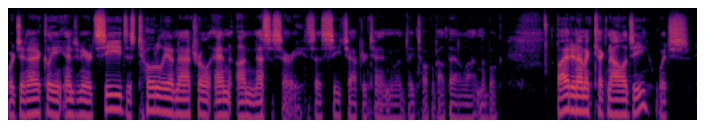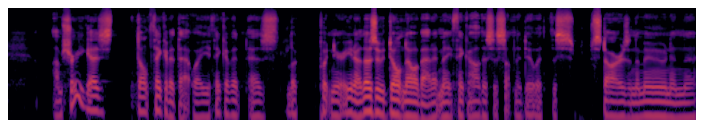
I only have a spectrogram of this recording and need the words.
or genetically engineered seeds is totally unnatural and unnecessary." Says see chapter ten. When they talk about that a lot in the book. Biodynamic technology, which I'm sure you guys don't think of it that way. You think of it as look putting your, you know, those who don't know about it may think, oh, this is something to do with the s- stars and the moon and the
